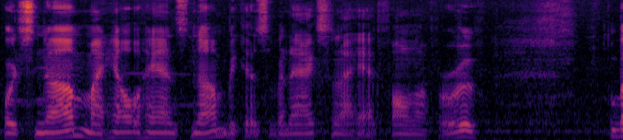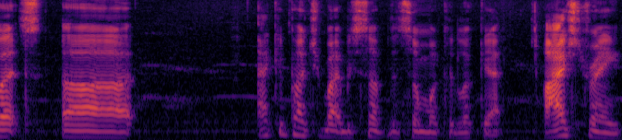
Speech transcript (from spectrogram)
where it's numb. My whole hand's numb because of an accident I had falling off a roof. But uh, acupuncture might be something someone could look at. Eye strain,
